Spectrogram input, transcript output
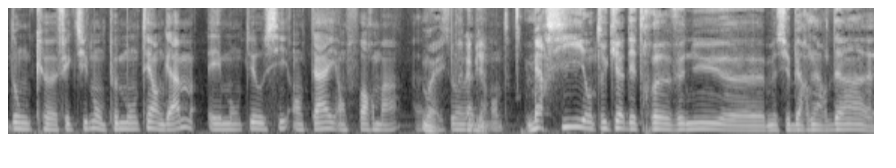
Donc, euh, effectivement, on peut monter en gamme et monter aussi en taille, en format, euh, Ouais, selon la bien. Merci en tout cas d'être venu, euh, Monsieur Bernardin,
